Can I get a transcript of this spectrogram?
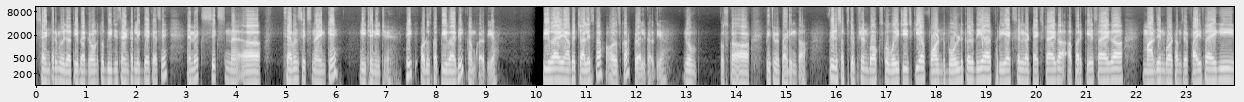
सेंटर में हो जाती है बैकग्राउंड तो बीजी सेंटर लिख दिया कैसे? M X six seven six nine के नीचे नीचे ठीक? और उसका पी वाई भी कम कर दिया। पी वाई यहाँ पे चालीस था और उसका ट्वेल्व कर दिया, जो उसका पीछे में पैडिंग था। फिर सब्सक्रिप्शन बॉक्स को वही चीज़ किया फॉन्ट बोल्ड कर दिया थ्री एक्सएल का टेक्स्ट आएगा अपर केस आएगा मार्जिन बॉटम से फाइव आएगी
